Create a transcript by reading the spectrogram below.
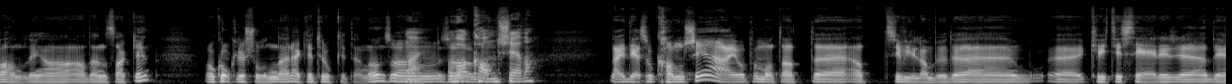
behandling av, av denne saken. Og konklusjonen der er ikke trukket ennå. Nei. Og hva kan skje da? Nei, Det som kan skje, er jo på en måte at, eh, at Sivilombudet eh, kritiserer det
